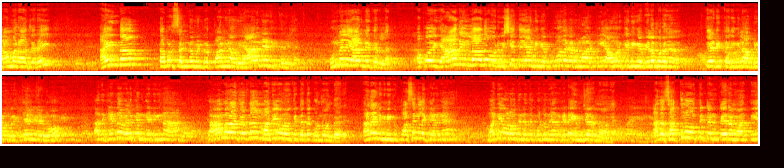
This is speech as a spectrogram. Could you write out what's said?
காமராஜரை ஐந்தாம் தமிழ் சங்கம் என்ற பாணி அவர் யாருன்னே எனக்கு தெரியல. உண்மையில யாருன்னே தெரியல. அப்போ யாரும் இல்லாத ஒரு விஷயத்தையா நீங்க பூதகரமாக்கி அவருக்கு நீங்க விளம்பரம் தேடி தரீங்களா அப்படின்னு ஒரு கேள்வி எழுவோம். அதுக்கு என்ன விளக்கம்னு கேட்டிங்கன்னா காமராஜர் தான் மதிய உணவு திட்டத்தை கொண்டு வந்தார். ஆனால் இன்னைக்கு நீங்க பசங்களை கேளுங்க. மதிய உணவு திட்டத்தை கொண்டு வந்து கேட்டால் எம்ஜிஆர்னுவாங்க அதை சத்துணவு திட்டம் பேரை மாற்றி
